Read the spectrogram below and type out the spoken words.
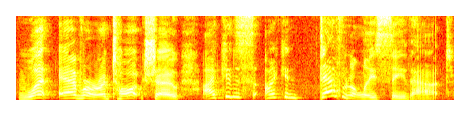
whatever, a talk show. I can I can definitely see that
